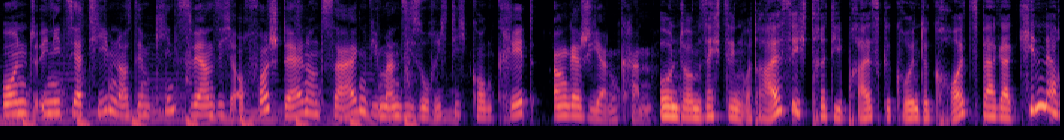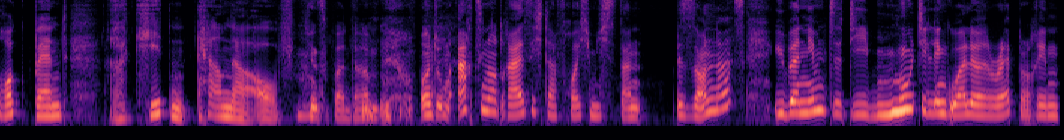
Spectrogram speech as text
Und Initiativen aus dem Kinds werden sich auch vorstellen und zeigen, wie man sich so richtig konkret engagieren kann. Und um 16.30 Uhr tritt die preisgekrönte Kreuzberger Kinderrockband Raketen Erna auf. Super Damen. Und um 18.30 Uhr, da freue ich mich dann Besonders übernimmt die multilinguale Rapperin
